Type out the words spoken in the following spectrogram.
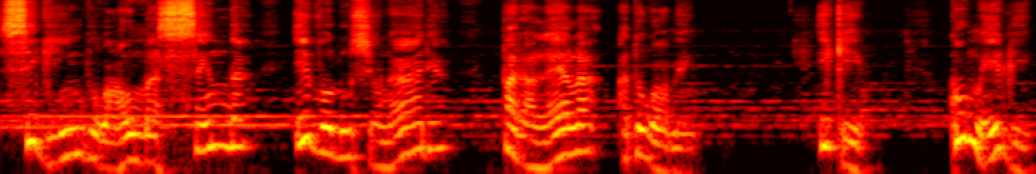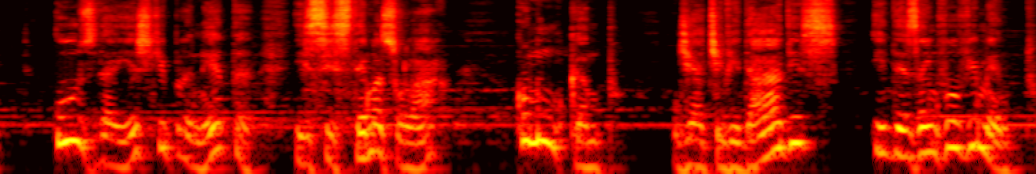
seguindo a uma senda evolucionária paralela à do homem, e que, com ele, usa este planeta e sistema solar como um campo de atividades e desenvolvimento.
